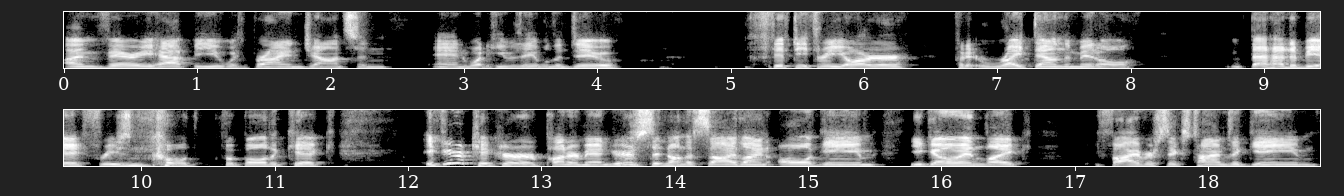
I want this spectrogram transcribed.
I'm very happy with Brian Johnson and what he was able to do. 53 yarder, put it right down the middle. That had to be a freezing cold football to kick. If you're a kicker or a punter, man, you're just sitting on the sideline all game. You go in like five or six times a game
